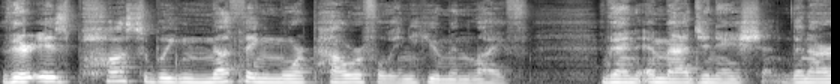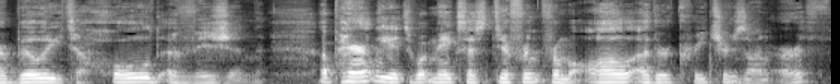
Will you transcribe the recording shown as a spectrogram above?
There is possibly nothing more powerful in human life than imagination, than our ability to hold a vision. Apparently, it's what makes us different from all other creatures on earth.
